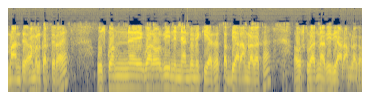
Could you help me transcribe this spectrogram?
मानते अमल करते रहे उसको हमने एक बार और भी निन्यानवे में किया था तब भी आराम लगा था और उसके बाद में अभी भी आराम लगा।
